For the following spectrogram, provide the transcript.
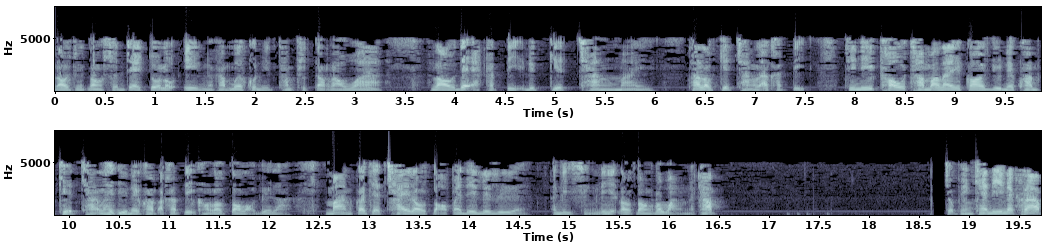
เราจึงต้องสนใจตัวเราเองนะครับ เมื่อคนอื่นทำผิดต่อเราว่า เราได้อคติหรือเกลียดชังไหมถ้าเราเกลียดชังและอคติ ทีนี้เขาทำอะไรก็อยู่ในความเกลียดชังและอยู่ในความอคติของเราตลอดเวลา มันก็จะใช้เราต่อไปได้เรื่อยๆ อันนี้สิ่งนี้เราต้องระวังนะครับ จบเพียงแค่นี้นะครับ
